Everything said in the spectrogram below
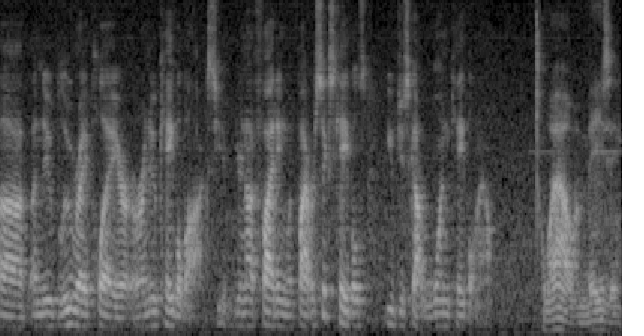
uh, a new Blu-ray player or a new cable box. You- You're not fighting with five or six cables, you've just got one cable now. Wow, amazing.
